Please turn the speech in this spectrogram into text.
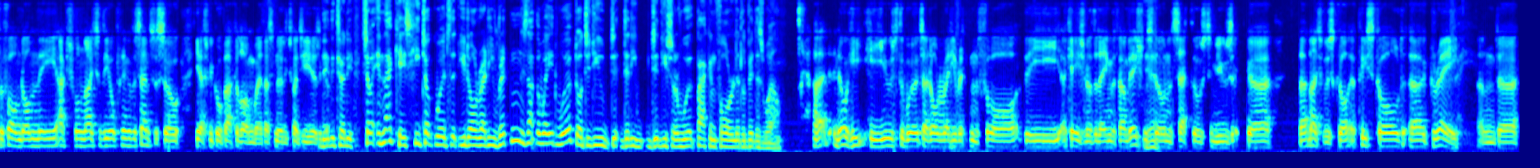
performed on the actual night of the opening of the centre. So yes, we go back a long way. That's nearly twenty years ago. Nearly twenty. So in that case, he took words that you'd already written. Is that the way it worked, or did you did he did you sort of work back and forth a little bit as well? Uh, no, he, he used the words I'd already written for the occasion of the laying of the foundation yeah. stone and set those to music uh, that night. It was called, a piece called uh, Grey, and uh,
